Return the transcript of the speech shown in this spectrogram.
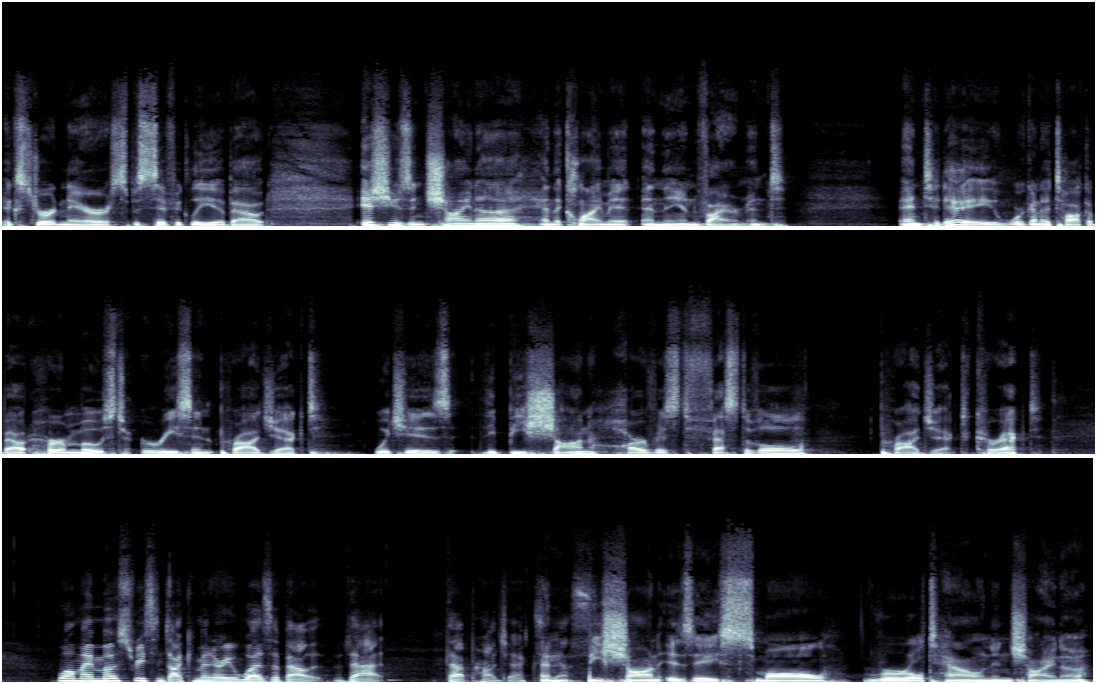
extraordinaire, specifically about issues in China and the climate and the environment. And today we're going to talk about her most recent project, which is the Bishan Harvest Festival project, correct? Well, my most recent documentary was about that that project. And yes, Bishan is a small rural town in China.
